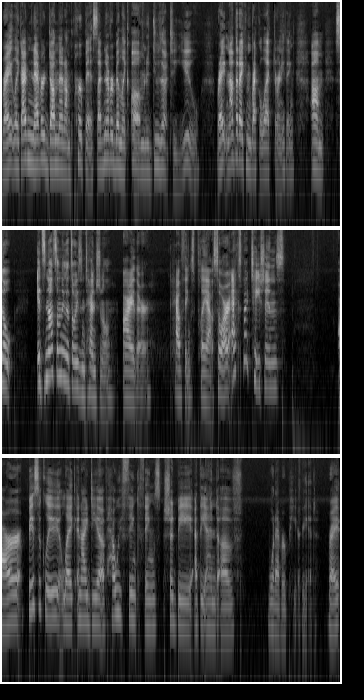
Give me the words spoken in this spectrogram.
right? Like I've never done that on purpose. I've never been like, "Oh, I'm going to do that to you." Right? Not that I can recollect or anything. Um so it's not something that's always intentional either how things play out. So our expectations are basically like an idea of how we think things should be at the end of whatever period, right?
